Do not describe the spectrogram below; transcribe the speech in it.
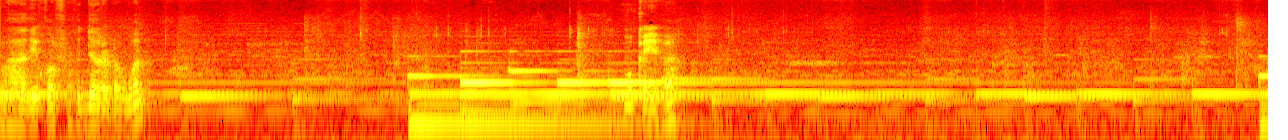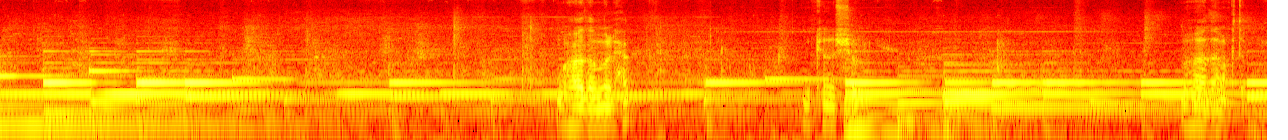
وهذه غرفة في الدور الأول. مكيفة. وهذا ملحق يمكن الشغل. وهذا مكتب.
